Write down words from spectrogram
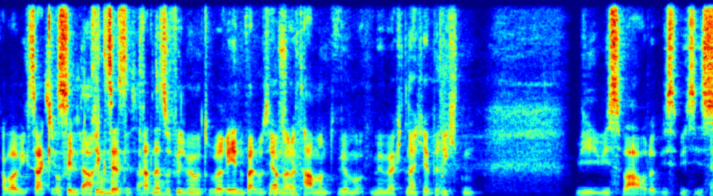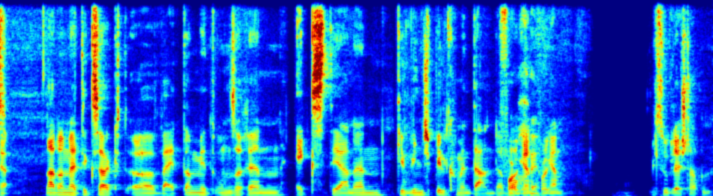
Aber wie gesagt, So es bringt jetzt gerade nicht so viel, wenn wir drüber reden, weil wir es Ja, noch nicht haben und wir, wir möchten euch ja berichten, wie es war oder wie es ist. Ja. Na, dann hätte ich gesagt, äh, weiter mit unseren externen Gewinnspielkommentaren der Voll Woche. gern, voll gern. Willst du gleich starten?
